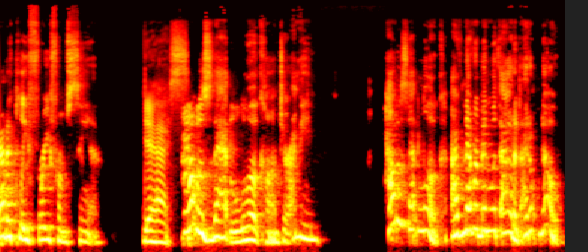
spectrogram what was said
radically free from sin? Yes. How does that look, Hunter? I mean, how does that look? I've never been without it. I don't know.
